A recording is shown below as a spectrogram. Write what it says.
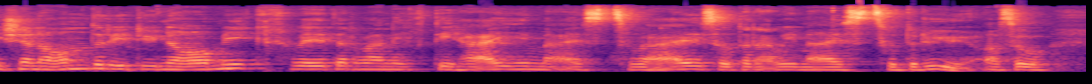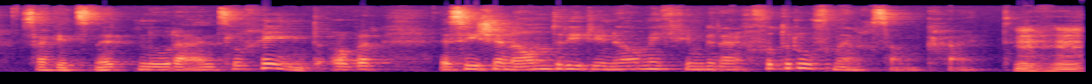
ist eine andere Dynamik, weder wenn ich die im 1 zu 1 oder auch im 1 zu 3. Also, ich sage jetzt nicht nur Einzelkind, aber es ist eine andere Dynamik im Bereich von der Aufmerksamkeit. Mhm.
